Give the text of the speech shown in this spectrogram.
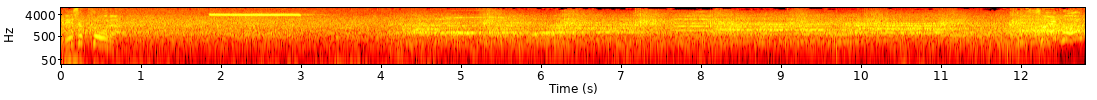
It is a corner. He's tried one!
